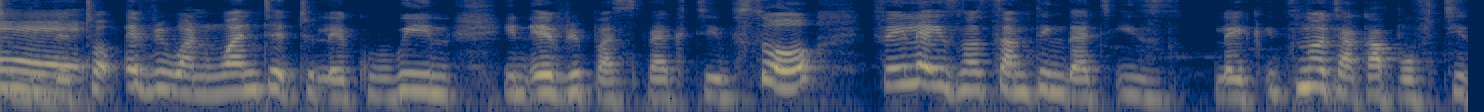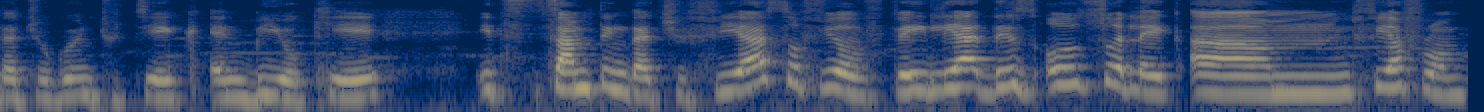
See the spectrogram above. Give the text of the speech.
to be the Eh. top. Everyone wanted to like win in every perspective. So failure is not something that is like it's not a cup of tea that you're going to take and be okay it's something that you fear. So fear of failure. There's also like um fear from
